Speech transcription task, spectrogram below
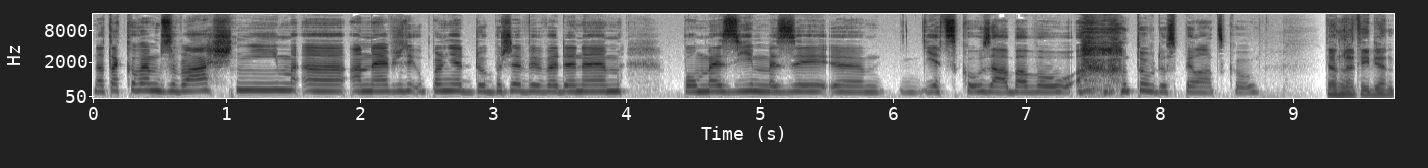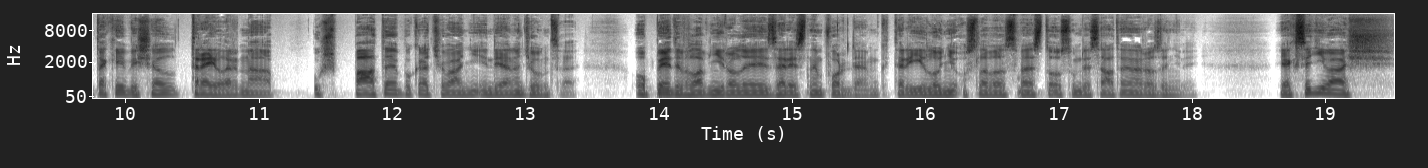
na takovém zvláštním eh, a ne vždy úplně dobře vyvedeném pomezí mezi eh, dětskou zábavou a tou dospěláckou. Tenhle týden taky vyšel trailer na už páté pokračování Indiana Jonese. Opět v hlavní roli s Harrisonem Fordem, který loni oslavil své 180. narozeniny. Jak se díváš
